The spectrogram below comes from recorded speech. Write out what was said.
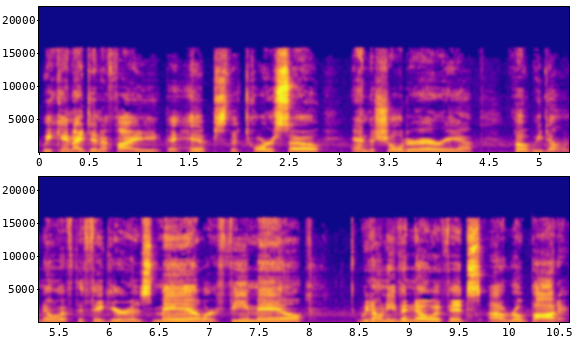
We can identify the hips, the torso, and the shoulder area, but we don't know if the figure is male or female. We don't even know if it's uh, robotic.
